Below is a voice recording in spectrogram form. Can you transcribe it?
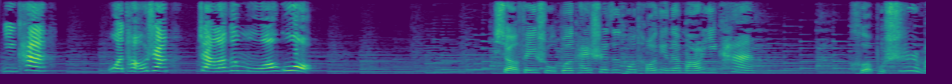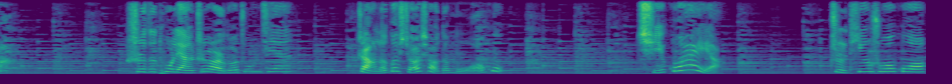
你看，我头上长了个蘑菇。”小飞鼠拨开狮子兔头顶的毛一看，可不是嘛！狮子兔两只耳朵中间长了个小小的蘑菇。奇怪呀，只听说过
